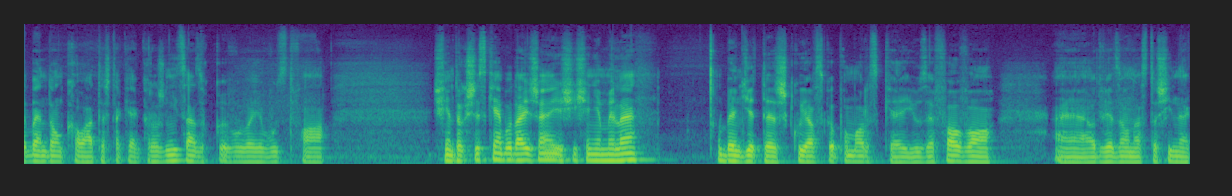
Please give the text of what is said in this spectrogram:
e, będą koła też takie jak Rożnica, z- województwo świętokrzyskie bodajże, jeśli się nie mylę. Będzie też Kujawsko-Pomorskie, Józefowo, e, odwiedzą nas też inne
